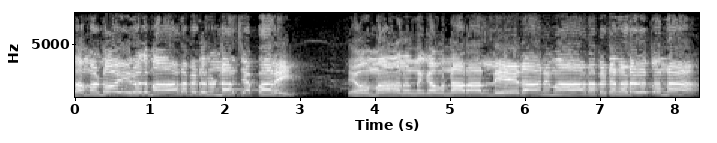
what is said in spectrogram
తమలో ఈరోజు మా ఆడబిడ్డలు ఉన్నారు చెప్పాలి. ఏమమ్మా ఆనందంగా ఉన్నారా? లేదా అని మా ఆడబిడ్డలు అడుగుతున్నా.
